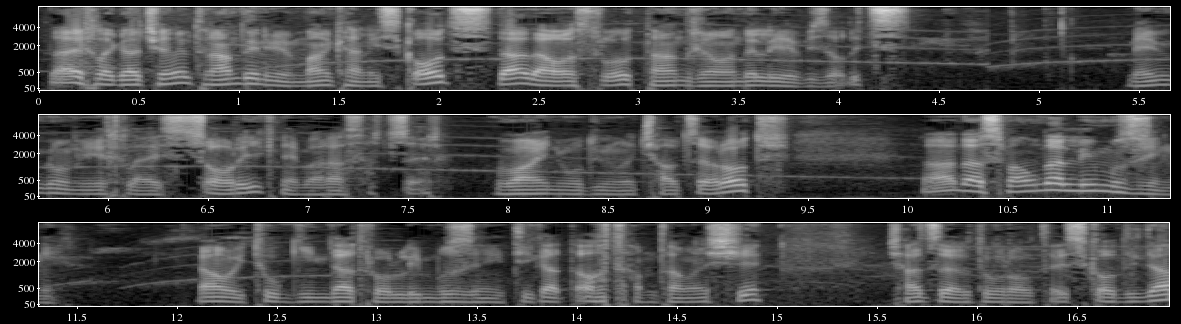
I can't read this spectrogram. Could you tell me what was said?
და ახლა გაჩვენებთ რამდენიმე მანქანის კოდს და დავასრულოთ თან დღევანდელი ეპიზოდიც. მე მგონი ახლა ეს სწორი იქნება, რასაც წერ. ვაინ მოდი უნდა ჩავწეროთ. და დასმა უნდა ლიმუზინი. რავი, თუ გინდათ რომ ლიმუზინი თიკატაოთ ამ თამაში. ჩაწერთ უბრალოდ ეს კოდი და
